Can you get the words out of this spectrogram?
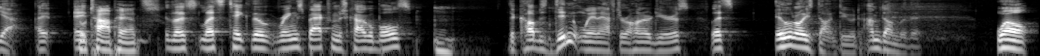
yeah. I no it- top hats. let's let's take the rings back from the Chicago Bulls. Mm. The Cubs didn't win after 100 years. Let's Illinois is done, dude. I'm done with it. Well,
